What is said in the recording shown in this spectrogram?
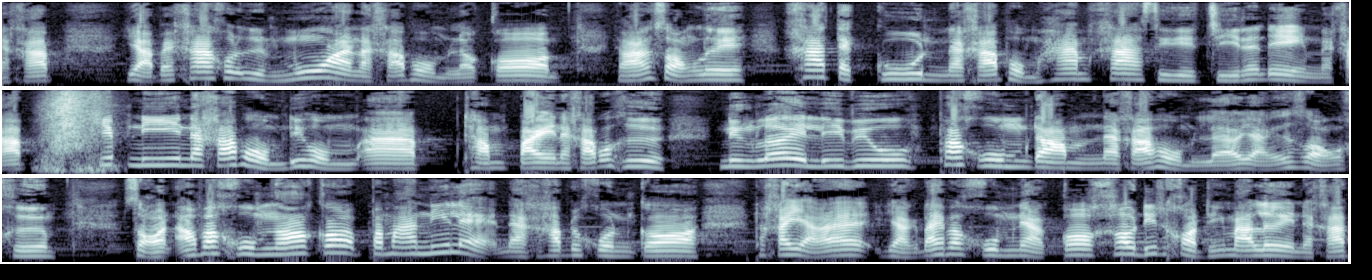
นะครับ อย่าไปฆ่าคนอื่นมั่วนะครับผมแล้วก็อย่างที่สองเลยฆ่าแต่กูลนะครับผมห้ามฆ่า CCG นั่นเองนะครับคลิปนี้นะครับผมที่ผมอ่าทำไปนะครับก็คือหนึ่งเลยรีวิวผ้าคลุมดำนะครับผมแล้วอย่างที่สองก็คือ สอนเอาผ้าคลุมเนาะก็ประมาณนี้แหละนะครับทุกคนก็ถ้าใครอยากได้อยากได้ผ้าคลุมเนี่ยก็เข้า Discord นี้มาเลยนะครับ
